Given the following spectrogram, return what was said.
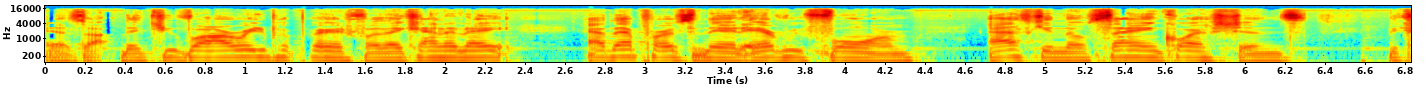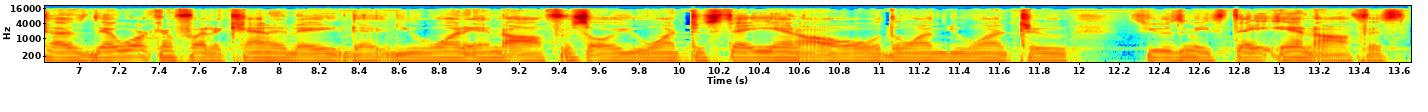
has, that you've already prepared for that candidate. Have that person there at every forum asking those same questions because they're working for the candidate that you want in office or you want to stay in or the one you want to excuse me stay in office.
